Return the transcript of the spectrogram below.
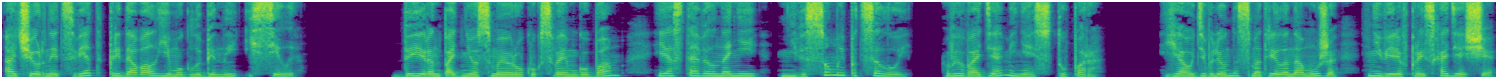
а черный цвет придавал ему глубины и силы. Дейрон поднес мою руку к своим губам и оставил на ней невесомый поцелуй, выводя меня из ступора. Я удивленно смотрела на мужа, не веря в происходящее.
